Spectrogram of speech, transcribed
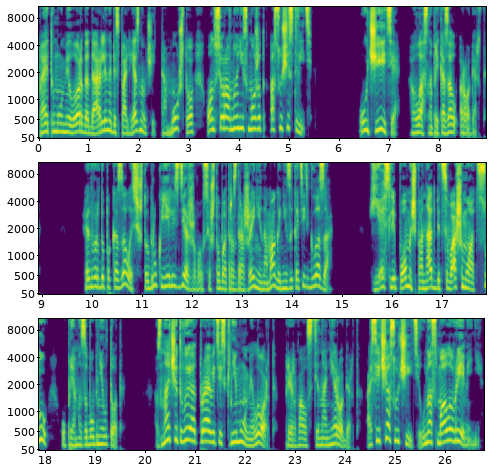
поэтому у милорда Дарлина бесполезно учить тому, что он все равно не сможет осуществить. «Учите!» Властно приказал Роберт. Эдварду показалось, что друг еле сдерживался, чтобы от раздражения на мага не закатить глаза. «Если помощь понадобится вашему отцу», — упрямо забубнил тот. «Значит, вы отправитесь к нему, милорд», — прервал стенание Роберт. «А сейчас учите, у нас мало времени».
